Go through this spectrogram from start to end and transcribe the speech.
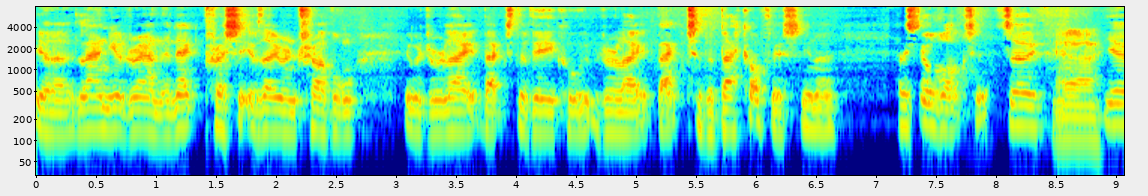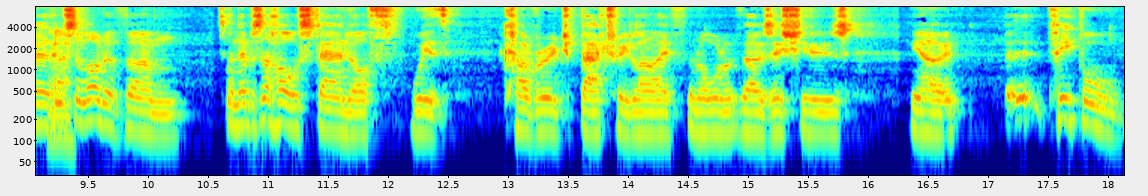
uh, lanyard around the neck, press it if they were in trouble. It would relay it back to the vehicle. It would relay it back to the back office. You know, they still blocked it. So yeah, yeah, there's yeah. a lot of, um, and there was a whole standoff with coverage, battery life, and all of those issues. You know, uh, people,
